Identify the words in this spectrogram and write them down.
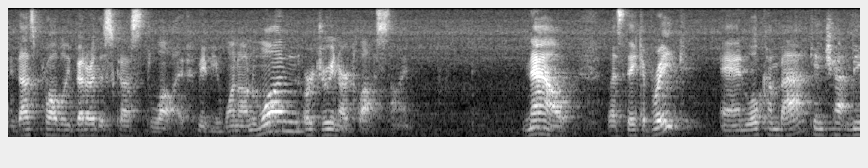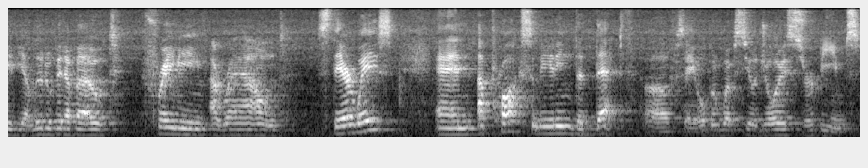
and that's probably better discussed live, maybe one-on-one -on -one or during our class time. Now, let's take a break and we'll come back and chat maybe a little bit about framing around stairways and approximating the depth of, say, open web steel joists or beams.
